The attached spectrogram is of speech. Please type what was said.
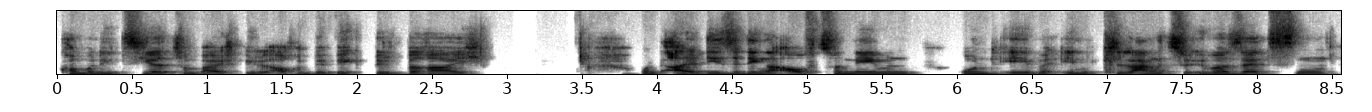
kommuniziert, zum Beispiel auch im Bewegtbildbereich. Und all diese Dinge aufzunehmen und eben in Klang zu übersetzen,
